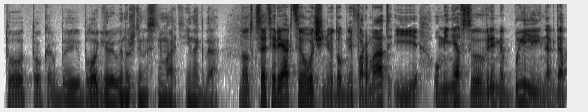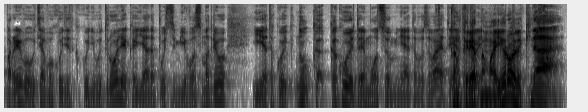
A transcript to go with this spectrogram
то, то как бы блогеры вынуждены снимать иногда. Ну вот, кстати, реакция очень удобный формат, и у меня в свое время были иногда порывы, у тебя выходит какой-нибудь ролик, и я, допустим, его смотрю, и я такой, ну, какую-то эмоцию у меня это вызывает. Конкретно такой, мои ролики? Да,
